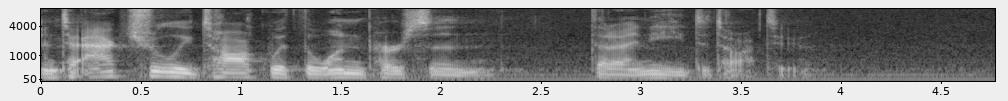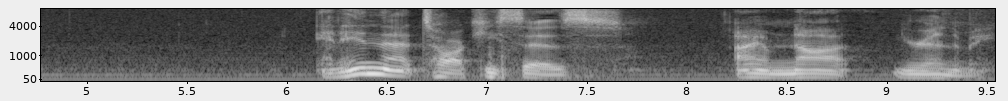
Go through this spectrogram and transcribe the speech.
and to actually talk with the one person that I need to talk to. And in that talk, he says, I am not your enemy.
